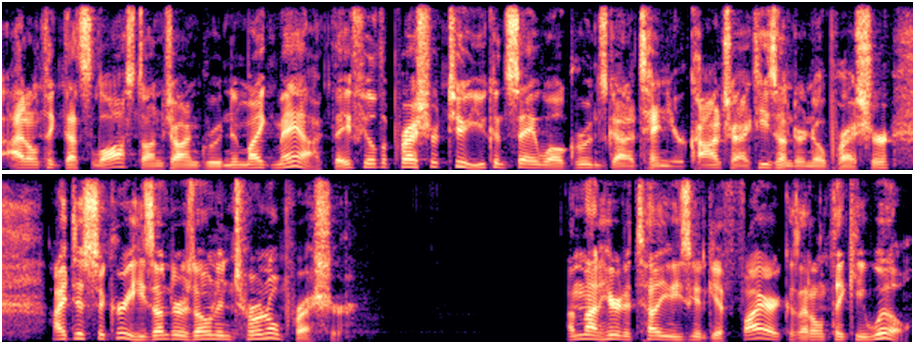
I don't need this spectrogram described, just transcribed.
I don't think that's lost on Jon Gruden and Mike Mayock. They feel the pressure too. You can say, well, Gruden's got a 10 year contract. He's under no pressure. I disagree. He's under his own internal pressure. I'm not here to tell you he's going to get fired because I don't think he will,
